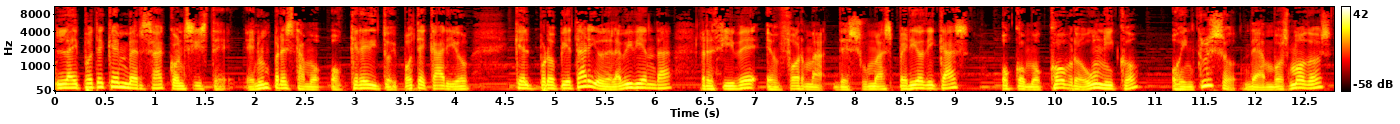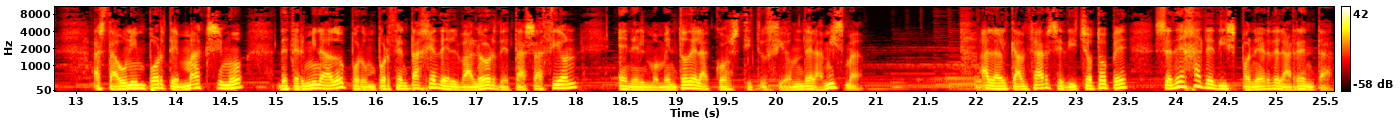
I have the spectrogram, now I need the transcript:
La hipoteca inversa consiste en un préstamo o crédito hipotecario que el propietario de la vivienda recibe en forma de sumas periódicas o como cobro único o incluso de ambos modos hasta un importe máximo determinado por un porcentaje del valor de tasación en el momento de la constitución de la misma. Al alcanzarse dicho tope, se deja de disponer de la renta,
